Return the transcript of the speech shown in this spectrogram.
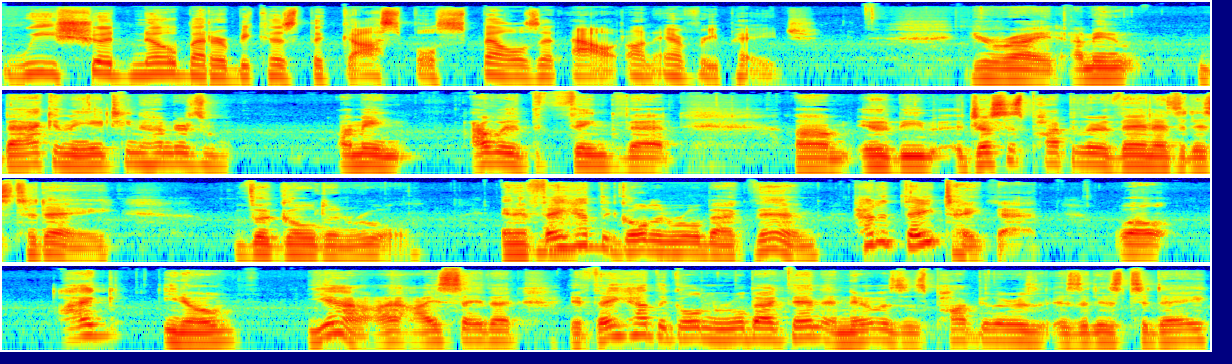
we should know better because the gospel spells it out on every page. You're right. I mean, back in the 1800s, I mean, I would think that um, it would be just as popular then as it is today, the golden rule. And if they had the golden rule back then, how did they take that? Well, I, you know, yeah, I, I say that if they had the golden rule back then and it was as popular as, as it is today,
